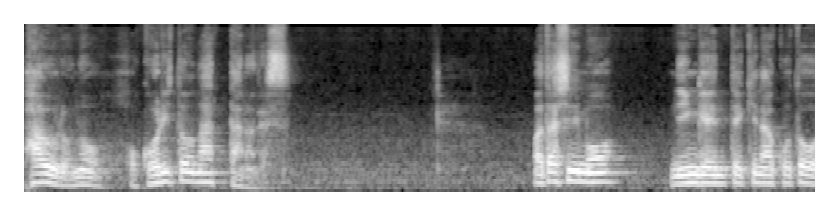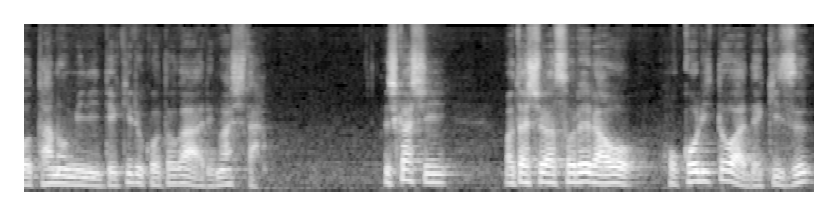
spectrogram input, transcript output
パウロの誇りとなったのです。私にも人間的なことを頼みにできることがありました。しかし私はそれらを誇りとはできず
